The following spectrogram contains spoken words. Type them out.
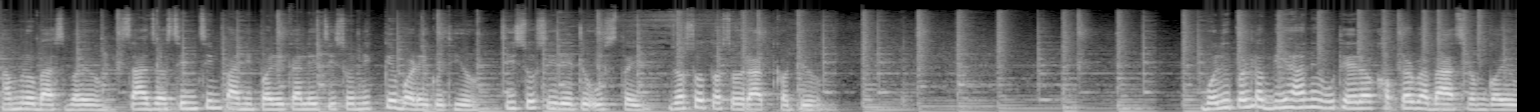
हाम्रो बास भयो। साँझ सिमसिम पानी परेकाले चिसो निकै बढेको थियो। चिसो सिरेटो उस्तै जसो तसो रात कट्यो। भोलिपल्ट बिहानै उठेर बाबा आश्रम गयौँ।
